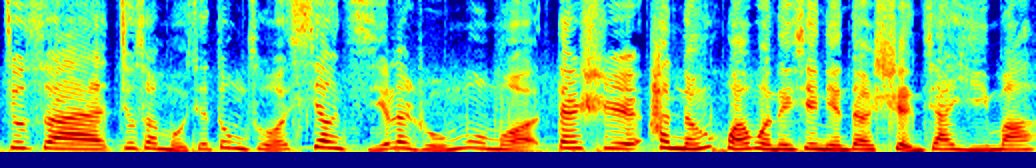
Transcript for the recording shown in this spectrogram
就算就算某些动作像极了容嬷嬷，但是还能还我那些年的沈佳宜吗？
